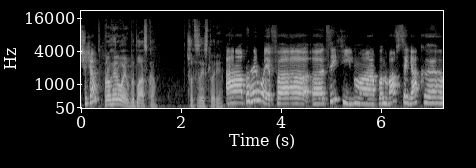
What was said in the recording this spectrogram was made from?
Що що? Про героїв, будь ласка. Що це за історії? А про героїв цей фільм планувався як е,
